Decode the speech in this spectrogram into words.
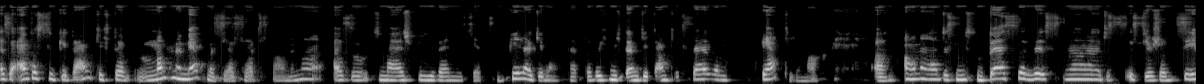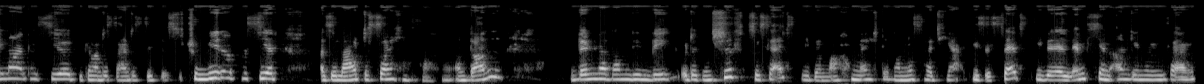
Also einfach so gedanklich, da, manchmal merkt man es ja selbst gar nicht mehr. Also zum Beispiel, wenn ich jetzt einen Fehler gemacht habe, da wo ich mich dann gedanklich selber fertig mache. Ähm, Anna, das musst du besser wissen, das ist dir schon zehnmal passiert, wie kann das sein, dass dir das schon wieder passiert? Also lauter solche Sachen. Und dann wenn man dann den Weg oder den Shift zur Selbstliebe machen möchte, dann muss halt ja dieses Selbstliebe-Lämpchen angehen und sagen,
